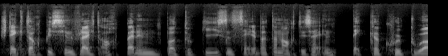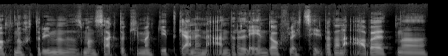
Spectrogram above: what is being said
Steckt auch ein bisschen vielleicht auch bei den Portugiesen selber dann auch diese Entdeckerkultur auch noch drinnen, dass man sagt, okay, man geht gerne in andere Länder, auch vielleicht selber dann arbeiten,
